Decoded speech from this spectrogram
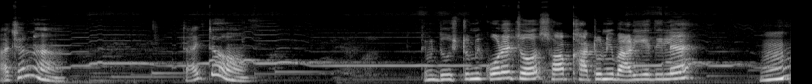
আছো না, তাই তো? তুমি দুষ্টুমি করেছ, সব খাটুনি বাড়িয়ে দিলে, হুম?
